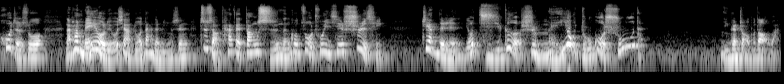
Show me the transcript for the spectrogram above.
或者说哪怕没有留下多大的名声，至少他在当时能够做出一些事情，这样的人有几个是没有读过书的？你应该找不到吧？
